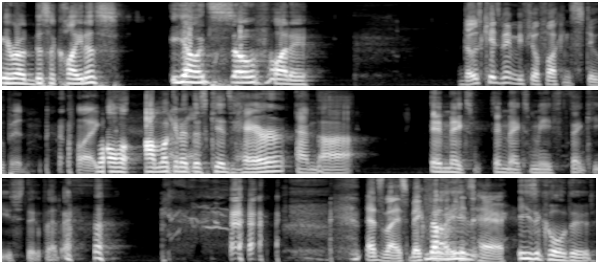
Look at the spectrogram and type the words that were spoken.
erodiciclitis. Yo, it's so funny. Those kids make me feel fucking stupid. like, Well, I'm looking at know. this kid's hair, and uh it makes it makes me think he's stupid. that's nice. Make No, fun of the kid's hair. he's a cool dude.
